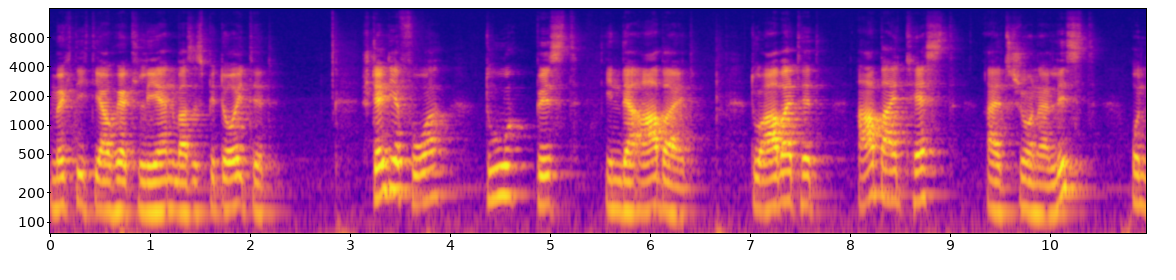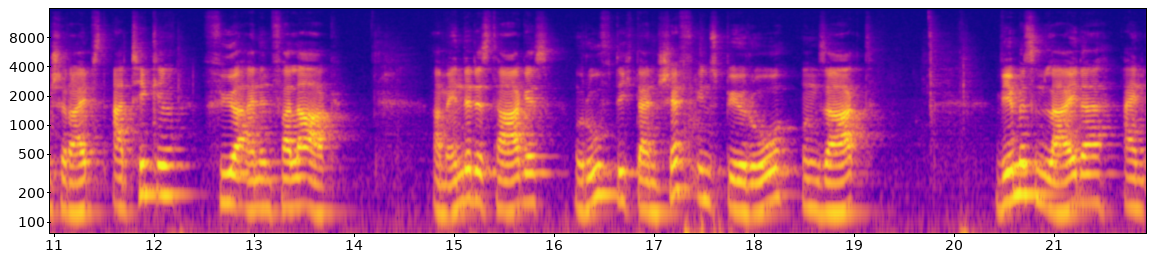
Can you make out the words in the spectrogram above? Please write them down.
möchte ich dir auch erklären, was es bedeutet. Stell dir vor, du bist in der Arbeit. Du arbeitet, arbeitest als Journalist und schreibst Artikel für einen Verlag. Am Ende des Tages ruft dich dein Chef ins Büro und sagt, wir müssen leider ein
